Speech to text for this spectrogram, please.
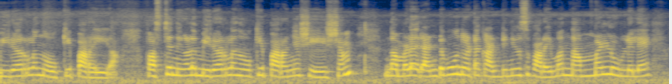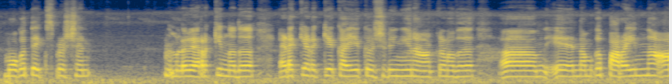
മിററിൽ നോക്കി പറയുക. ഫസ്റ്റ് നിങ്ങൾ മിററിൽ നോക്കി പറഞ്ഞ ശേഷം നമ്മൾ രണ്ട് മൂന്ന് വട്ടം കണ്ടിന്യൂസ് പറയുമ്പോൾ നമ്മളുടെ ഉള്ളിലെ മുഖത്തെ എക്സ്പ്രഷൻ നമ്മൾ വിറയ്ക്കുന്നത് ഇടയ്ക്കിടയ്ക്ക് കൈയൊക്കെ വെച്ചിട്ട് ഇങ്ങനെ ആക്കണത് നമുക്ക് പറയുന്ന ആ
